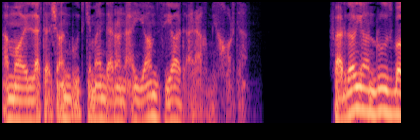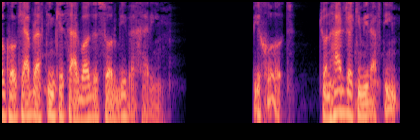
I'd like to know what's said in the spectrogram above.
اما علتش آن بود که من در آن ایام زیاد عرق میخوردم. فردای آن روز با کوکب رفتیم که سرباز سربی بخریم. بی خود چون هر جا که می‌رفتیم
